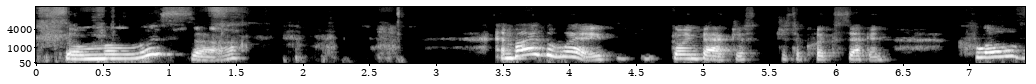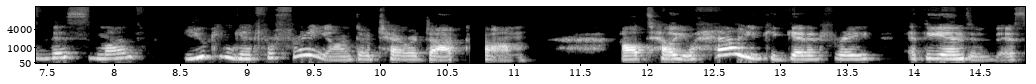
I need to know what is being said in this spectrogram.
So Melissa, and by the way, going back just, just a quick second, clove this month you can get for free on doterra.com. I'll tell you how you can get it free at the end of this,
